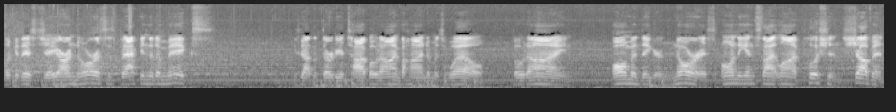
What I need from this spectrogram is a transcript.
Look at this. J.R. Norris is back into the mix. He's got the 30 of Todd Bodine behind him as well. Bodine, Allmendinger, Norris on the inside line, pushing, shoving.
